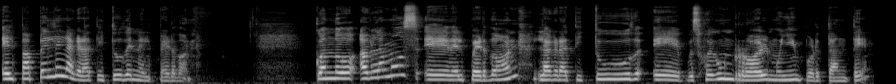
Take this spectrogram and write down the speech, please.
el papel de la gratitud en el perdón. Cuando hablamos eh, del perdón, la gratitud eh, pues juega un rol muy importante.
